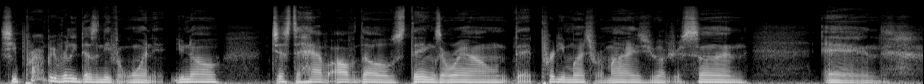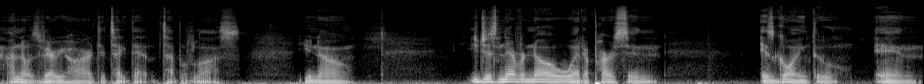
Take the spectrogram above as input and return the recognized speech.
she probably really doesn't even want it. You know, just to have all those things around that pretty much reminds you of your son and I know it's very hard to take that type of loss. You know, you just never know what a person is going through. And,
